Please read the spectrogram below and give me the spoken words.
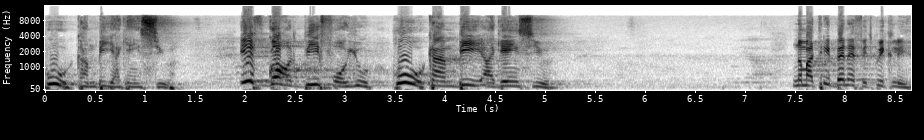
who can be against you? If God be for you, who can be against you? Number three benefit quickly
